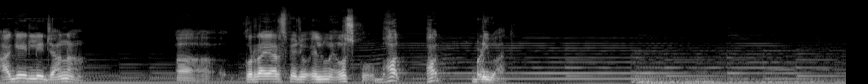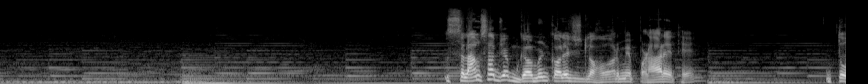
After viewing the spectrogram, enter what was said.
आगे ले जाना कुर्रा पे जो इल्म है उसको बहुत बहुत बड़ी बात सलाम साहब, जब गवर्नमेंट कॉलेज लाहौर में पढ़ा रहे थे तो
